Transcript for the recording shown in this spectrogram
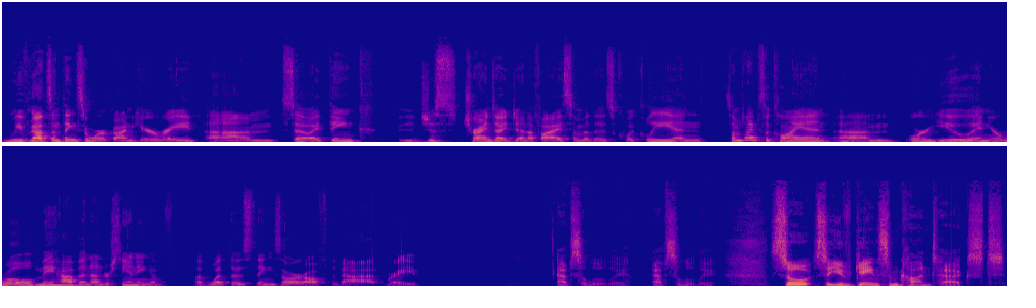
we've got some things to work on here, right? Um, so I think just trying to identify some of those quickly and sometimes the client um, or you in your role may have an understanding of of what those things are off the bat right? Absolutely. Absolutely. So so you've gained some context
